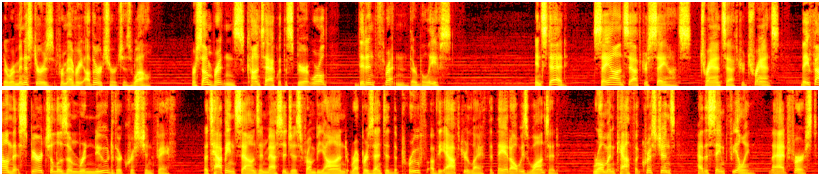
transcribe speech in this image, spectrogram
there were ministers from every other church as well. For some Britons, contact with the spirit world didn't threaten their beliefs. Instead, seance after seance, trance after trance, they found that spiritualism renewed their Christian faith. The tapping sounds and messages from beyond represented the proof of the afterlife that they had always wanted. Roman Catholic Christians had the same feeling at first.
